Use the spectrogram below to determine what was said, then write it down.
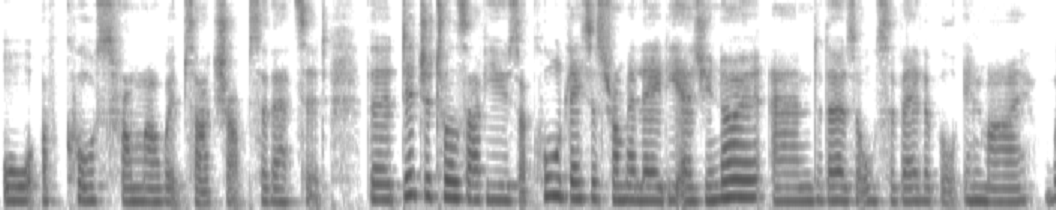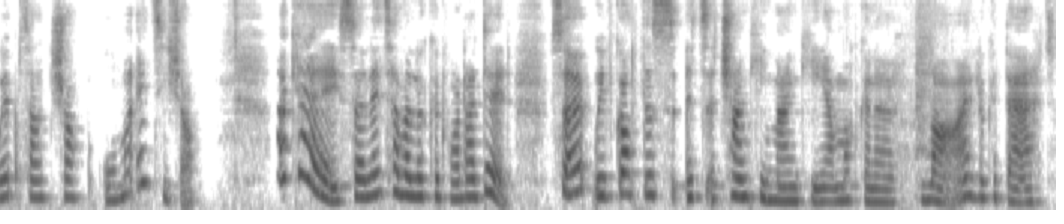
or of course from my website shop. So that's it. The digitals i've used are called letters from a lady as you know and those are also available in my website shop or my etsy shop. Okay so let's have a look at what i did. So we've got this it's a chunky monkey i'm not gonna lie. Look at that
